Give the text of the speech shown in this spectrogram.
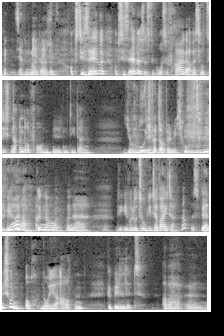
Sie haben immer mehr da sein. Ob es dieselbe, ob es dieselbe ist, ist die große Frage. Aber es wird sich eine andere Form bilden, die dann Juhu, ich verdoppel mich, ruft. Ja, genau, genau. Die Evolution geht ja weiter. Ne? Es werden schon auch neue Arten gebildet. Aber ähm,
